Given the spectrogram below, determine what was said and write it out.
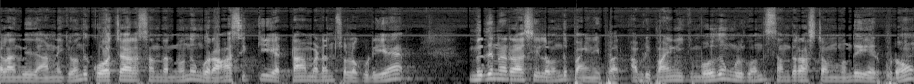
ஏழாம் தேதி அன்னைக்கு வந்து கோச்சார சந்திரன் வந்து உங்கள் ராசிக்கு எட்டாம் இடம்னு சொல்லக்கூடிய மிதுன ராசியில் வந்து பயணிப்பார். அப்படி பயணிக்கும்போது உங்களுக்கு வந்து சந்திராஷ்டம் வந்து ஏற்படும்.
